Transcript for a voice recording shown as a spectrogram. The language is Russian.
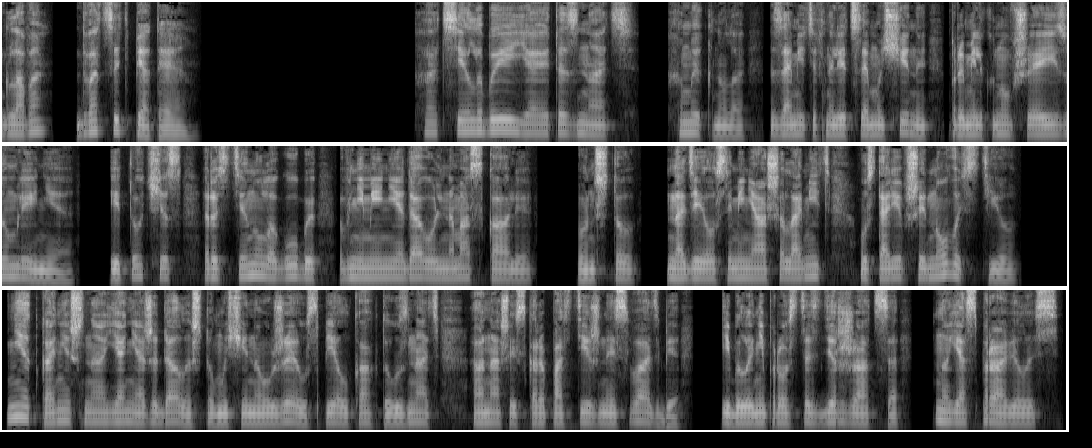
Глава двадцать пятая. Хотела бы и я это знать, хмыкнула, заметив на лице мужчины промелькнувшее изумление, и тотчас растянула губы в не менее довольном оскале. Он что, надеялся меня ошеломить устаревшей новостью? Нет, конечно, я не ожидала, что мужчина уже успел как-то узнать о нашей скоропостижной свадьбе и было непросто сдержаться, но я справилась.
